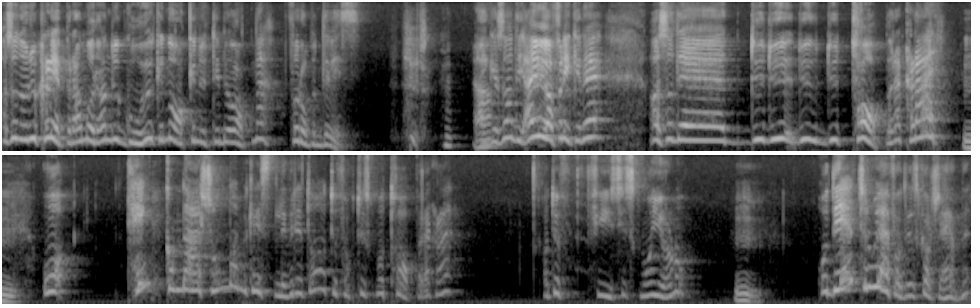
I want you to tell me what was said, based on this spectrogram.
Altså Når du kler på deg om morgenen Du går jo ikke naken ut i gatene, forhåpentligvis. Ja. Ikke sant? Jeg gjør iallfall ikke det. Altså det, du, du, du, du tar på deg klær. Mm. Og tenk om det er sånn da med kristenlivet ditt òg, at du faktisk må ta på deg klær. At du fysisk må gjøre noe. Mm. Og det tror jeg faktisk kanskje hender.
